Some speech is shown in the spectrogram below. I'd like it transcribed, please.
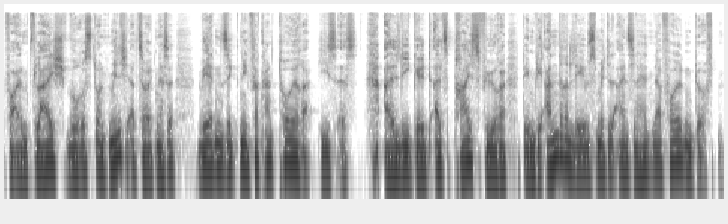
Vor allem Fleisch, Wurst und Milcherzeugnisse werden signifikant teurer, hieß es. Aldi gilt als Preisführer, dem die anderen Lebensmitteleinzelhändler folgen dürften.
